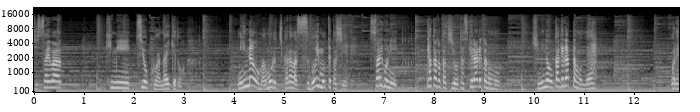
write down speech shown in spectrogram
実際は君強くはないけどみんなを守る力はすごい持ってたし最後にタカトたちを助けられたのも君のおかげだったもんね。俺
